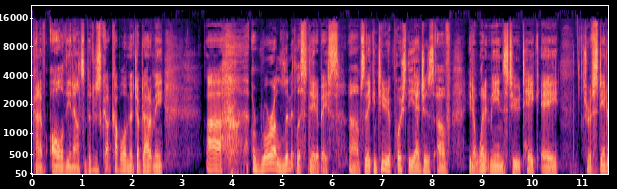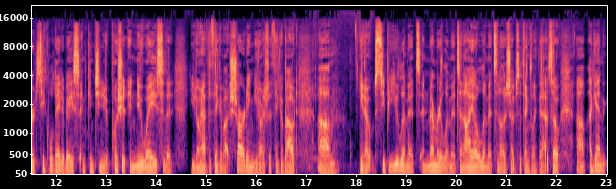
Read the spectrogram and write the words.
kind of all of the announcements, but just a couple of them that jumped out at me uh, Aurora Limitless database. Um, so they continue to push the edges of you know what it means to take a sort of standard SQL database and continue to push it in new ways so that you don't have to think about sharding, you don't have to think about um, you know CPU limits and memory limits and I/O limits and other types of things like that. So um, again,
